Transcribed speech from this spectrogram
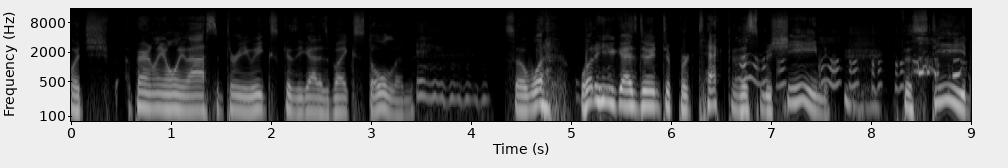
Which apparently only lasted three weeks because he got his bike stolen. So what what are you guys doing to protect this machine, the steed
